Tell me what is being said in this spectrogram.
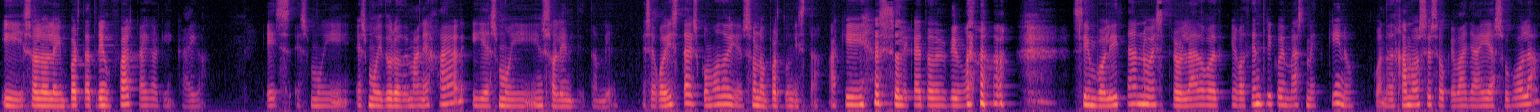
y solo le importa triunfar, caiga quien caiga. Es, muy, es muy duro de manejar y es muy insolente también. Es egoísta, es cómodo y es un oportunista. Aquí se le cae todo encima. Simboliza nuestro lado egocéntrico y más mezquino, cuando dejamos eso que vaya ahí a su bola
